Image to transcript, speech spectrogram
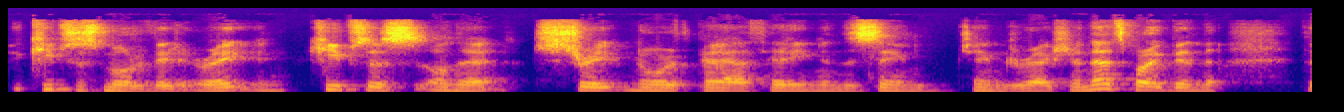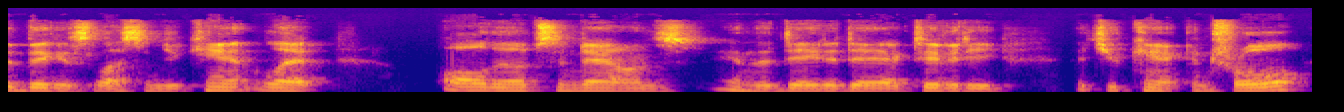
it keeps us motivated, right? And keeps us on that straight north path, heading in the same same direction. And that's probably been the, the biggest lesson. You can't let all the ups and downs in the day-to-day activity that you can't control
